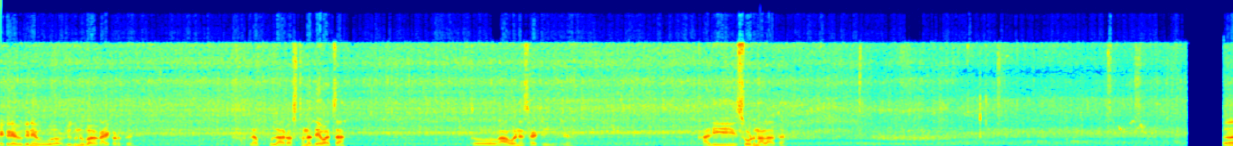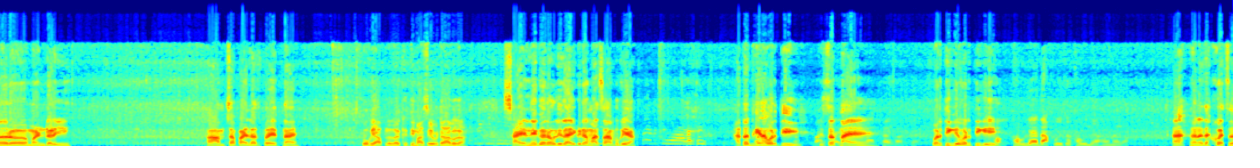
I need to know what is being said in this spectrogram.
इकडे विघ्ने विघ्नू बघा काय करतोय. आपला फुलार असतो ना देवाचा तो वावण्यासाठी इकडं खाली सोडून आला आता. तर मंडळी हा आमचा पहिलाच प्रयत्न आहे. बघूया आपल्याला किती मासे भेटा बघा. साहिलने गरवलेला इकडे मासा बघूया. हातात घे ना वरती. दिसत नाही. वरती घे वरती घे. खवल्या दाखवायचं खवल्या. हो ना हा? दाखवायचं?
